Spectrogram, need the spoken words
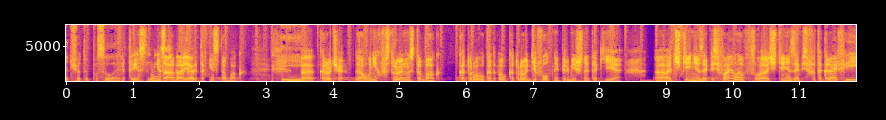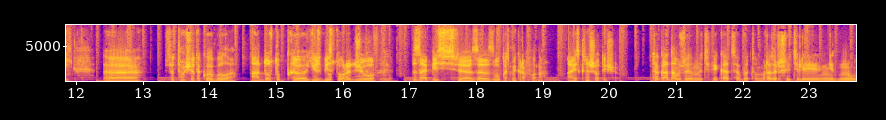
отчеты посылает. Это инст, ну, инстабак. Да, да, я... Это инстабак. И... Э, короче, да, у них встроен инстабак, который, у которого дефолтные пермишины такие. Э, чтение, запись файлов, чтение, запись фотографий, что там еще такое было? А, доступ к USB storage, запись э, за звука с микрофона. А, и скриншот еще. Так, а там же нотификация об этом разрешителе не, ну,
